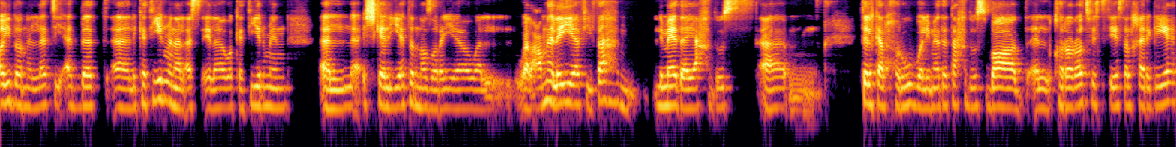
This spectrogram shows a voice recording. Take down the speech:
أيضا التي أدت آه، لكثير من الأسئلة وكثير من الإشكاليات النظرية والعملية في فهم لماذا يحدث تلك الحروب ولماذا تحدث بعض القرارات في السياسة الخارجية.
